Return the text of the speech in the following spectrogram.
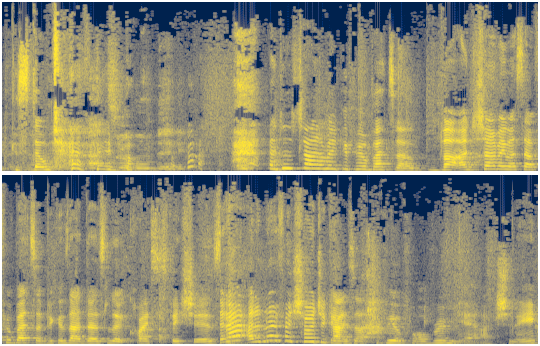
Because don't I'm just trying to make it feel better. But I'm just trying to make myself feel better because that does look quite suspicious. And I, I don't know if I showed you guys that view of our room yet, actually.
